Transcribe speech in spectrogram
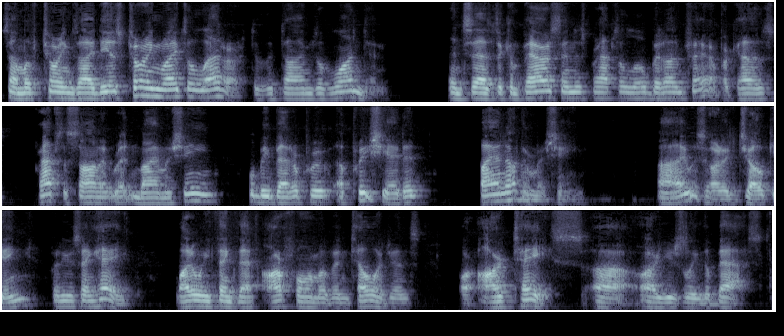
some of Turing's ideas. Turing writes a letter to the Times of London and says the comparison is perhaps a little bit unfair because perhaps a sonnet written by a machine will be better pre- appreciated by another machine. Uh, he was sort of joking, but he was saying, hey, why do we think that our form of intelligence or our tastes uh, are usually the best.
